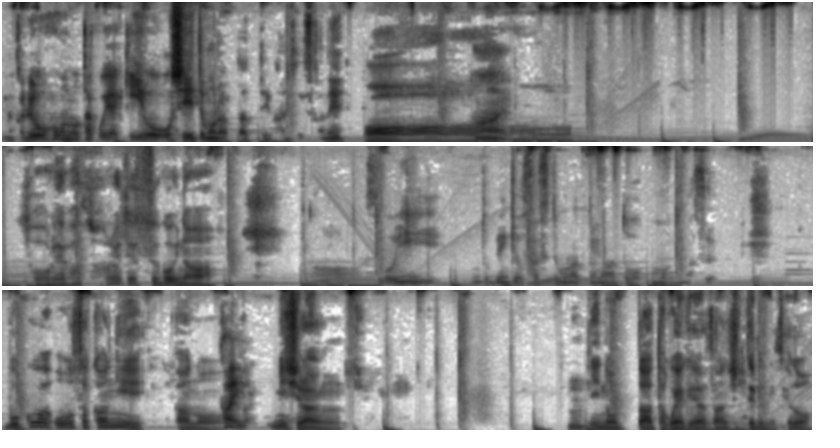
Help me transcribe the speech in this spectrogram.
なんか両方のたこ焼きを教えてもらったっていう感じですかね。ああ。はいそれはそれですごいな。あーすごい本当勉強させてもらったなと思います。僕は大阪に、あの、はい。ミシュランうんに乗ったたこ焼き屋さん知ってるんですけど、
